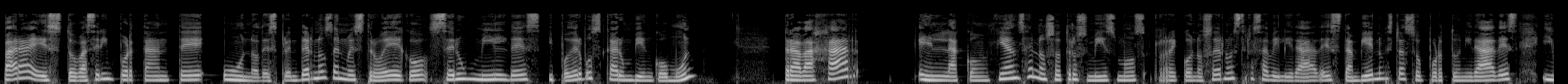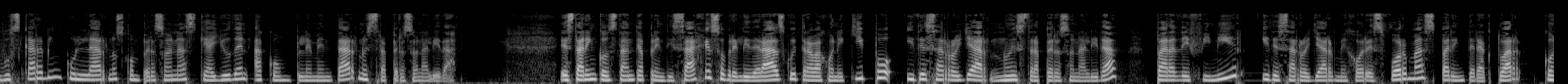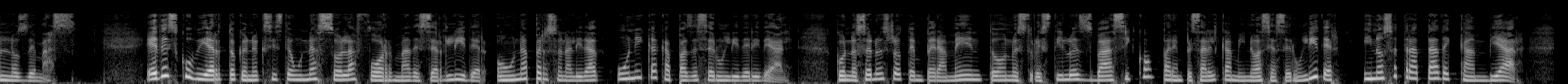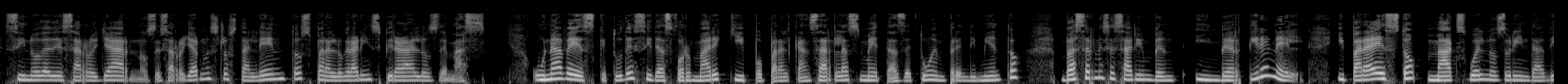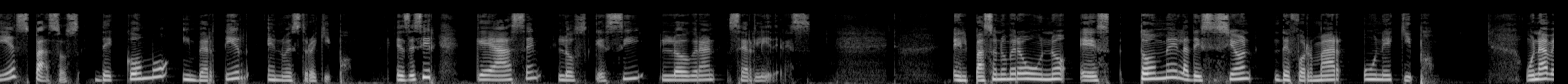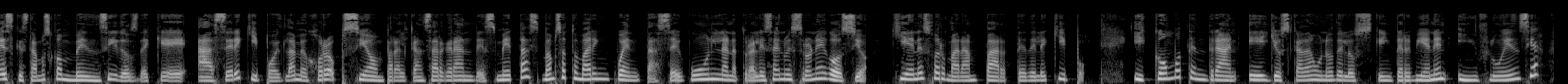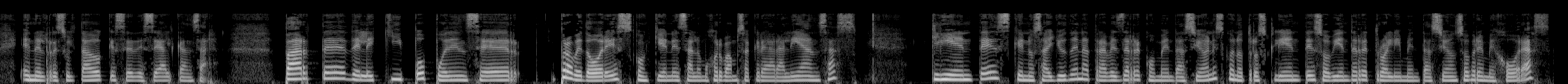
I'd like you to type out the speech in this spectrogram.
Para esto va a ser importante, uno, desprendernos de nuestro ego, ser humildes y poder buscar un bien común, trabajar en la confianza en nosotros mismos, reconocer nuestras habilidades, también nuestras oportunidades y buscar vincularnos con personas que ayuden a complementar nuestra personalidad. Estar en constante aprendizaje sobre liderazgo y trabajo en equipo y desarrollar nuestra personalidad para definir y desarrollar mejores formas para interactuar con los demás. He descubierto que no existe una sola forma de ser líder o una personalidad única capaz de ser un líder ideal. Conocer nuestro temperamento, nuestro estilo es básico para empezar el camino hacia ser un líder. Y no se trata de cambiar, sino de desarrollarnos, desarrollar nuestros talentos para lograr inspirar a los demás. Una vez que tú decidas formar equipo para alcanzar las metas de tu emprendimiento, va a ser necesario invertir en él y para esto Maxwell nos brinda 10 pasos de cómo invertir en nuestro equipo. Es decir, qué hacen los que sí logran ser líderes. El paso número uno es tome la decisión de formar un equipo. Una vez que estamos convencidos de que hacer equipo es la mejor opción para alcanzar grandes metas, vamos a tomar en cuenta, según la naturaleza de nuestro negocio, quiénes formarán parte del equipo y cómo tendrán ellos, cada uno de los que intervienen, influencia en el resultado que se desea alcanzar. Parte del equipo pueden ser proveedores con quienes a lo mejor vamos a crear alianzas, clientes que nos ayuden a través de recomendaciones con otros clientes o bien de retroalimentación sobre mejoras,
